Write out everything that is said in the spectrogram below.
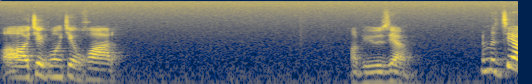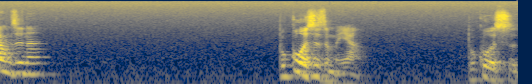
哦，见光见花了，啊，比如这样，那么这样子呢，不过是怎么样？不过是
